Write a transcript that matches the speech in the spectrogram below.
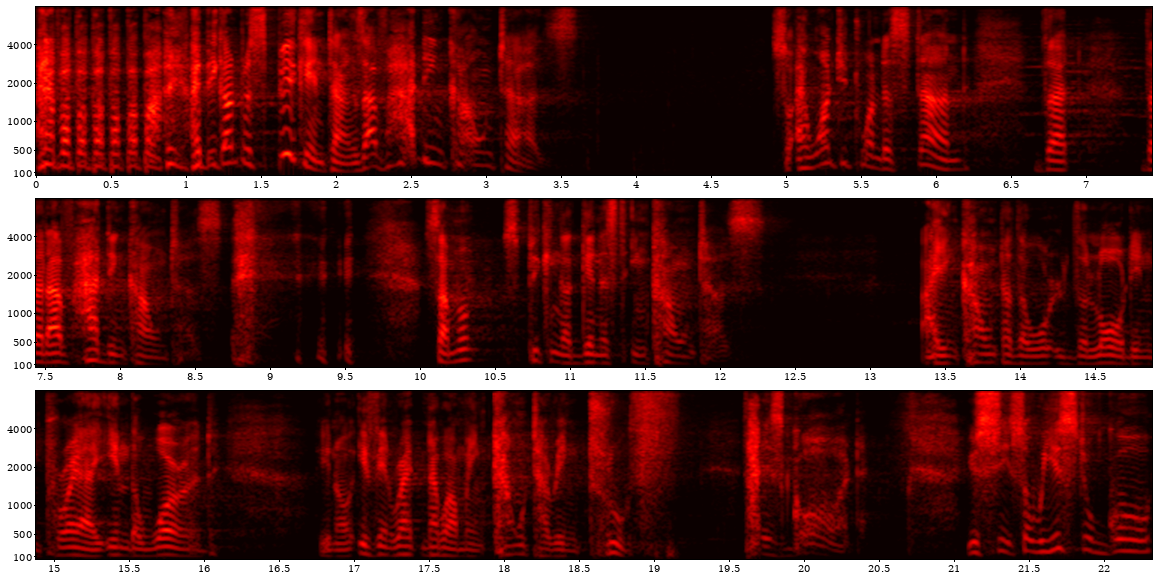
I began to speak in tongues. I've had encounters. So I want you to understand that that I've had encounters. so I'm not speaking against encounters. I encounter the, the Lord in prayer, in the Word. You know, even right now, I'm encountering truth. That is God. You see, so we used to go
